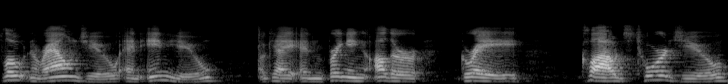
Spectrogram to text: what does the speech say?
floating around you and in you, okay, and bringing other gray clouds towards you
